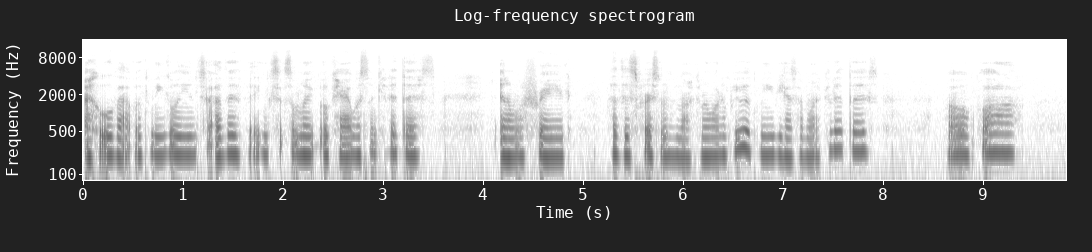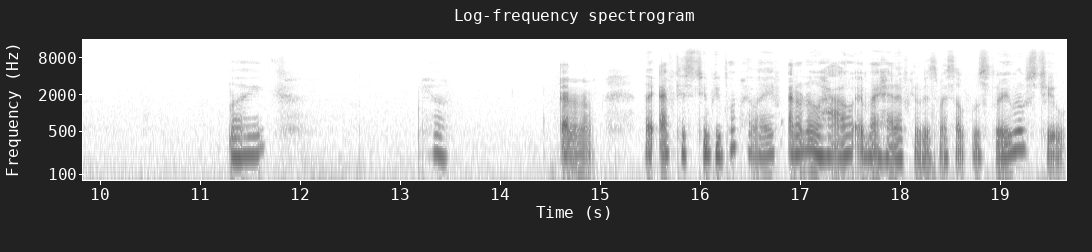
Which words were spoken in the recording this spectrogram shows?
I hold that with me going into other things. Because I'm like, okay, I wasn't good at this and I'm afraid that this person is not to want to be with me because I'm not good at this, blah, blah, blah. Like, yeah. I don't know. Like, I've kissed two people in my life. I don't know how in my head I've convinced myself it was three, but it was two.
